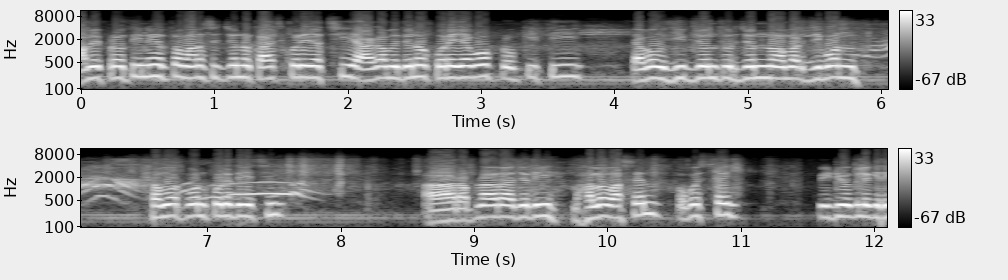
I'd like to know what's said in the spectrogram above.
আমি প্রতিনিয়ত মানুষের জন্য কাজ করে যাচ্ছি, আগামী দিনও করে যাব, প্রকৃতি এবং জীবজন্তুর জন্য আমার জীবন সমর্পণ করে দিয়েছি। আর আপনারা যদি ভালোবাসেন, অবশ্যই ভিডিওগুলিকে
